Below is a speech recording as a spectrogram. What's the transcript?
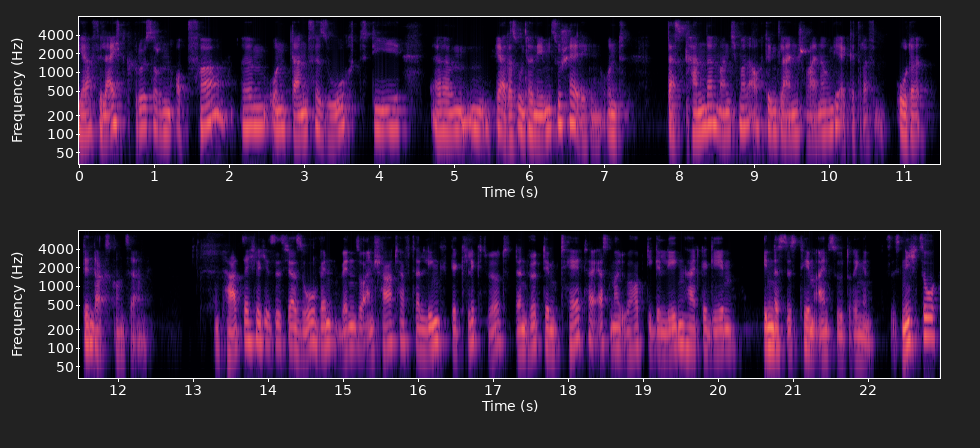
ja, vielleicht größeren Opfer ähm, und dann versucht, die, ähm, ja, das Unternehmen zu schädigen. Und das kann dann manchmal auch den kleinen Schreiner um die Ecke treffen oder den DAX-Konzern. Und tatsächlich ist es ja so, wenn, wenn so ein schadhafter Link geklickt wird, dann wird dem Täter erstmal überhaupt die Gelegenheit gegeben, in das System einzudringen. Es ist nicht so,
